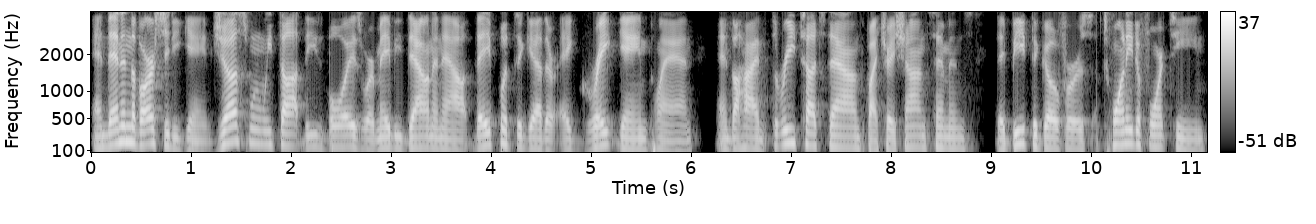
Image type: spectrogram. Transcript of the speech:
And then in the varsity game, just when we thought these boys were maybe down and out, they put together a great game plan. And behind three touchdowns by Trayshawn Simmons, they beat the Gophers 20 to 14.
